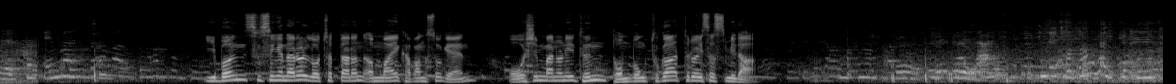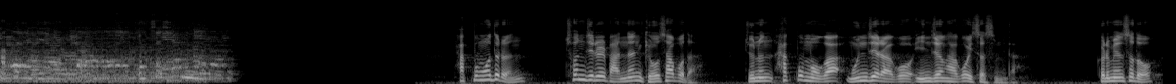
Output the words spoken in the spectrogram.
네. 이번 스승의 날을 놓쳤다는 엄마의 가방 속엔 50만 원이 든 돈 봉투가 들어 있었습니다. 학부모들은 촌지를 받는 교사보다 주는 학부모가 문제라고 인정하고 있었습니다. 그러면서도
